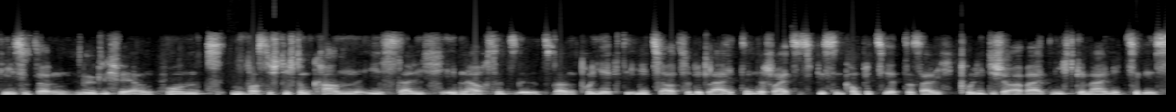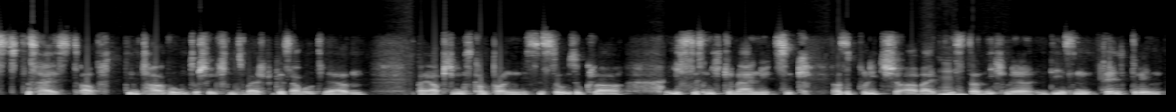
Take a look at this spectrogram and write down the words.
die sozusagen möglich wären. Und was die Stiftung kann, ist eigentlich eben auch sozusagen Projekte initial zu begleiten. In der Schweiz ist es ein bisschen kompliziert, dass eigentlich politische Arbeit nicht gemeinnützig ist. Das heißt, ab dem Tag, wo Unterschriften zum Beispiel gesammelt werden, bei Abstimmungskampagnen ist es sowieso klar, ist es nicht gemeinnützig. Also politische Arbeit mhm. ist dann nicht mehr in diesem Feld drin.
